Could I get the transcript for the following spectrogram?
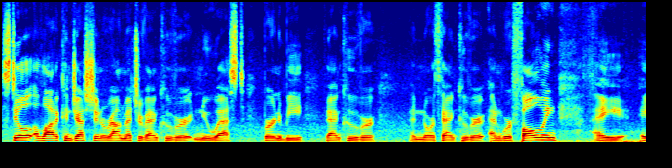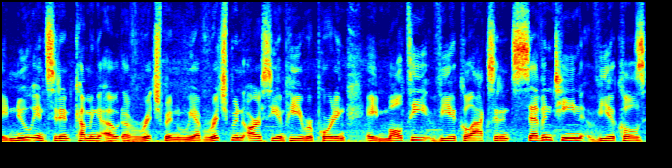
still a lot of congestion around Metro Vancouver, New West, Burnaby, Vancouver, and North Vancouver. And we're following a, a new incident coming out of Richmond. We have Richmond RCMP reporting a multi vehicle accident, 17 vehicles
